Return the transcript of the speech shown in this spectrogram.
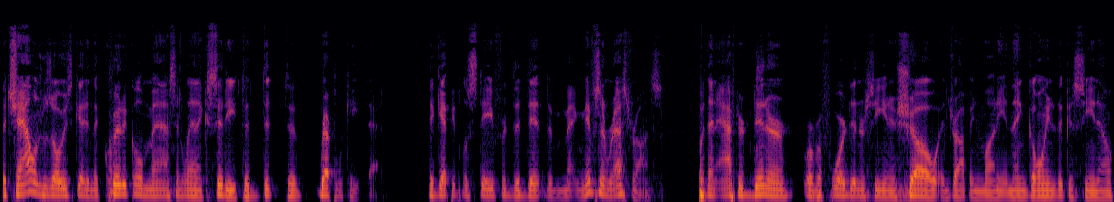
The challenge was always getting the critical mass in Atlantic City to to replicate that. To get people to stay for the, di- the magnificent restaurants but then after dinner or before dinner seeing a show and dropping money and then going to the casino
